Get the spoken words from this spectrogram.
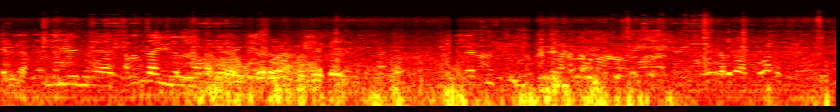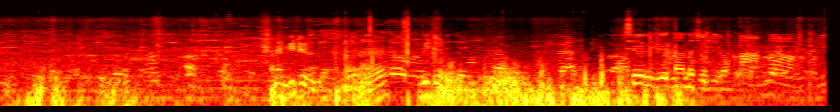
நம்ம இந்த கலந்தாய்வு ஆனால் வீடியோ எடுங்க வீடியோ எடுங்க. சரி சரி நான் என்ன சொல்லிடுறேன்?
